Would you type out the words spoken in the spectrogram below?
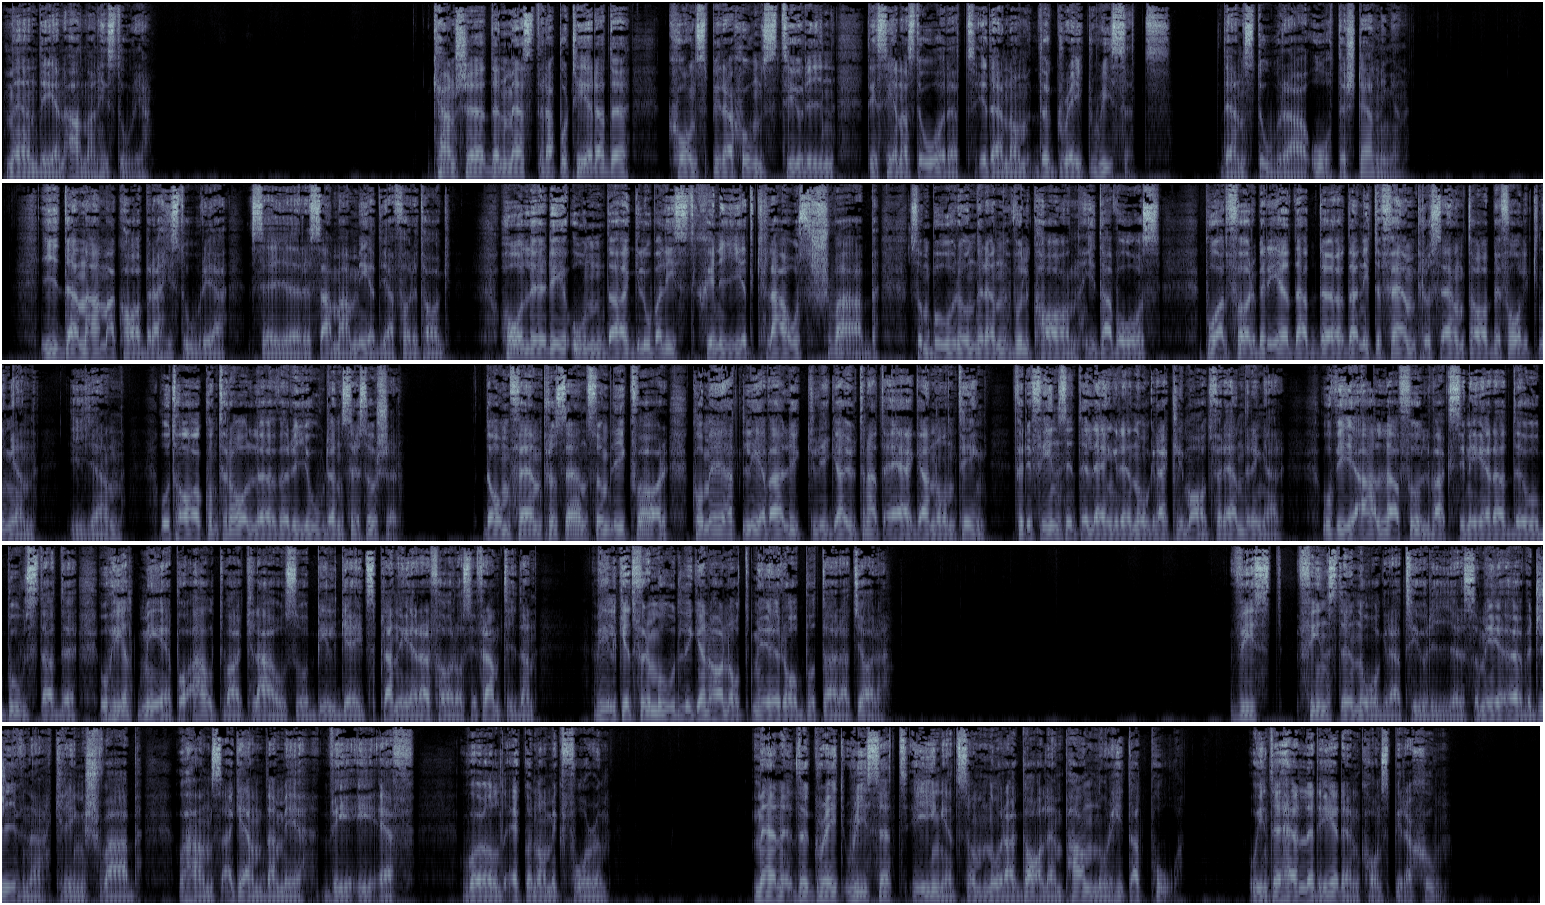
Men det är en annan historia. Kanske den mest rapporterade konspirationsteorin det senaste året är den om The Great Reset, den stora återställningen. I denna makabra historia, säger samma mediaföretag, håller det onda globalistgeniet Klaus Schwab, som bor under en vulkan i Davos, på att förbereda att döda 95 procent av befolkningen, igen, och ta kontroll över jordens resurser. De 5 procent som blir kvar kommer att leva lyckliga utan att äga någonting, för det finns inte längre några klimatförändringar och vi är alla fullvaccinerade och boostade och helt med på allt vad Klaus och Bill Gates planerar för oss i framtiden, vilket förmodligen har något med robotar att göra. Visst finns det några teorier som är överdrivna kring Schwab och hans agenda med VEF, World Economic Forum. Men The Great Reset är inget som några galenpannor hittat på. Och inte heller är det en konspiration.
